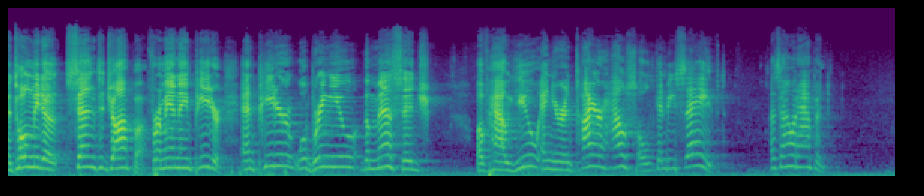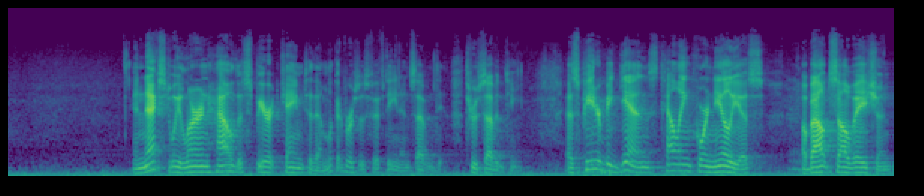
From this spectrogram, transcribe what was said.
and told me to send to Joppa for a man named Peter. And Peter will bring you the message of how you and your entire household can be saved. That's how it happened. And next we learn how the Spirit came to them. Look at verses 15 and 17 through 17 as Peter begins telling Cornelius about salvation,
